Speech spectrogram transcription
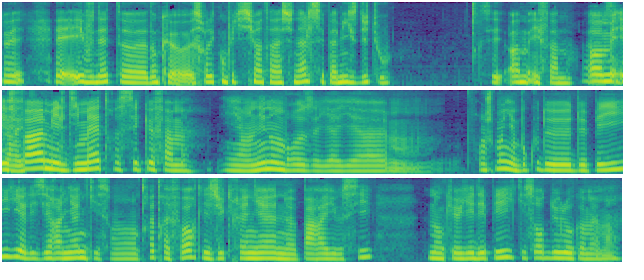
Oui. Et, vous n'êtes euh, donc sur les compétitions internationales, c'est pas mixte du tout. C'est hommes et femmes. hommes et femmes, et le 10 mètres, c'est que femmes. Et on est nombreuses. Il y a, franchement, il y a beaucoup de, de, pays. Il y a les Iraniennes qui sont très très fortes, les Ukrainiennes, pareil aussi. Donc il y a des pays qui sortent du lot quand même. Hein.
